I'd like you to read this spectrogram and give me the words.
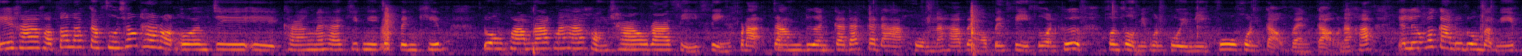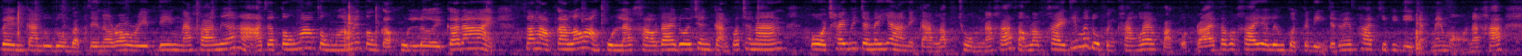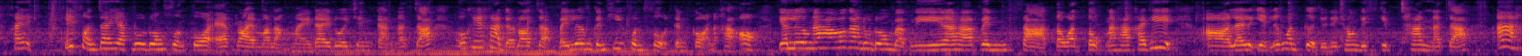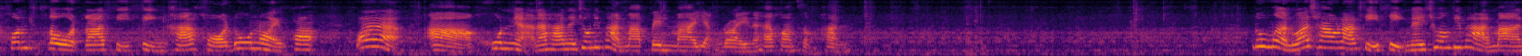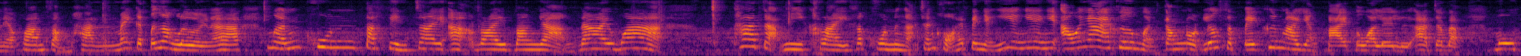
ดีค่ะ ขอต้อนรับกลับสู่ช่อง Tarot OMG อีกครั้งนะคะ คลิปนี้จะเป็นคลิปดวงความรักนะคะของชาวราศีสิงห์ประจำเดือนกรกฎาคมนะคะ แบ่งออกเป็น 4 ส่วนคือคนโสดมีคนคุยมีคู่คนเก่าแฟนเก่านะคะ อย่าลืมว่าการดูดวงแบบนี้เป็นการดูดวงแบบ general reading นะคะ เนื้อหาอาจจะตรงมากตรงน้อยไม่ตรงกับคุณเลยก็ได้สลับกันระหว่างคุณและเขาได้ด้วยเช่นกัน เพราะฉะนั้นโปรดใช้วิจารณญาณในการรับชมนะคะสำหรับใครที่มาดูเป็นครั้งแรกฝากกดไลค์ซับสไครต์อย่าลืมกดกระดิ่งจะได้ไม่พลาดคลิปดีๆจากแม่หมอนะคะ ใครที่สนใจอยากดูดวงส่วนตัวแอดไลน์มาหลังไม้ได้ด้วยเช่นกันนะจ๊ะ โอเคค่ะ เดี๋ยวเราจะไปเริ่มกันที่คนโสดกันก่อนนะคะอ๋ออย่าลืมนะคะว่าการดูดวงแบบนี้นะคะ เป็นศาสตร์ตะวันตกนะคะ ใครที่รายละเอียดเรื่องวันเกิดอยู่ในช่อง description นะจ๊ะ อะ คนโสดราศีสิงค์คะขอดูหน่อยความว่าคุณเนี่ยนะคะในช่วงที่ผ่านมาเป็นมาอย่างไรนะคะ ความสัมพันธ์ ดูเหมือนว่าชาวราศีสิงห์ในช่วงที่ผ่านมาเนี่ยความสัมพันธ์ไม่กระเตื้องเลยนะคะ เหมือนคุณตัดสินใจอะไรบางอย่างได้ว่า ถ้าจะมีใครสักคนหนึ่งอะฉันขอให้เป็นอย่างนี้อย่างนี้อย่างนี้เอาง่ายๆคือเหมือนกำหนดเรื่องสเปคขึ้นมาอย่างตายตัวเลย หรืออาจจะแบบ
